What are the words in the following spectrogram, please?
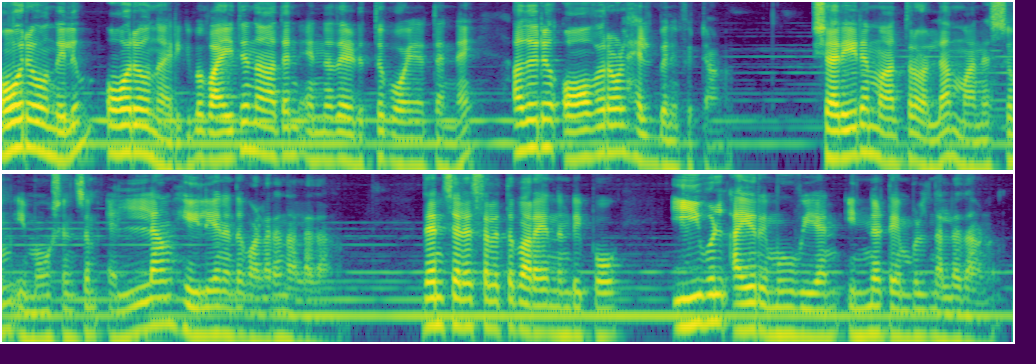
ഓരോന്നിലും ഓരോന്നായിരിക്കും. ഇപ്പോൾ വൈദ്യനാഥൻ എന്നത് എടുത്തു പോയാൽ തന്നെ അതൊരു ഓവറോൾ ഹെൽത്ത് ബെനിഫിറ്റ് ആണ്. ശരീരം മാത്രമല്ല മനസ്സും ഇമോഷൻസും എല്ലാം ഹീൽ ചെയ്യാൻ അത് വളരെ നല്ലതാണ്. ദെൻ ചില സ്ഥലത്ത് പറയുന്നുണ്ട് ഇപ്പോൾ ഈവിൾ ഐ റിമൂവ് ചെയ്യാൻ ഇന്ന ടെമ്പിൾ നല്ലതാണ്.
